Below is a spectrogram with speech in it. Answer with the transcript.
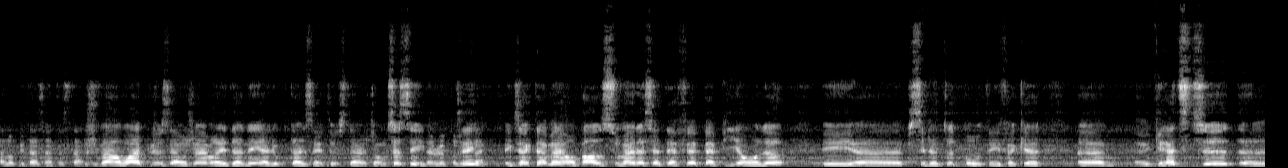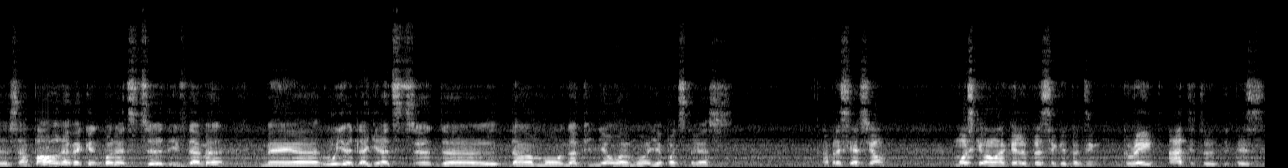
à l'hôpital Saint-Eustache. Je vais avoir plus d'argent pour aller donner à l'hôpital Saint-Eustache. Donc ça, c'est... Exactement, on parle souvent de cet effet papillon-là, et euh, puis c'est de toute beauté. Fait que euh, gratitude, euh, ça part avec une bonne attitude, évidemment, mais où il y a de la gratitude, dans mon opinion à moi, il n'y a pas de stress. Appréciation. Moi, ce qui m'a marqué le plus, c'est que tu as dit Great attitude is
